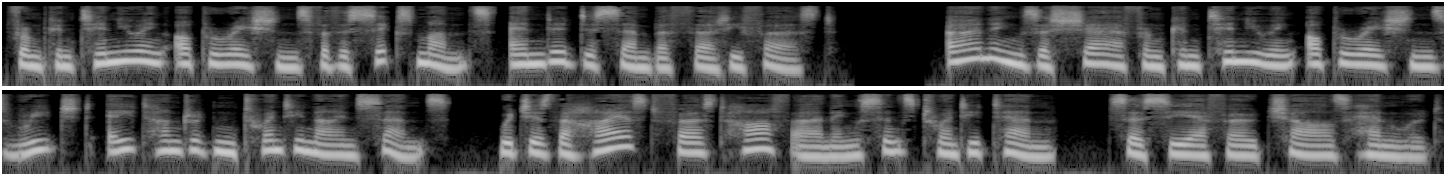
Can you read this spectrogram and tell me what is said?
from continuing operations for the six months ended December 31st. Earnings a share from continuing operations reached 829 cents, which is the highest first half earnings since 2010, says CFO Charles Henwood.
